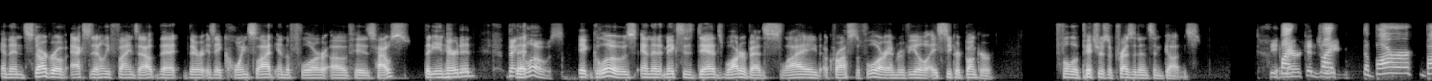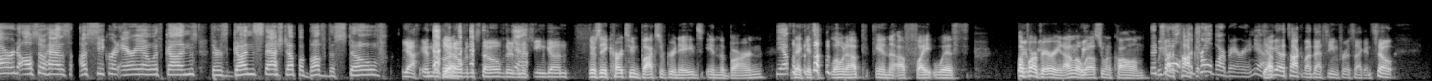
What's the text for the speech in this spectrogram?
and then Stargrove accidentally finds out that there is a coin slot in the floor of his house that he inherited. that, that- glows. it glows and then it makes his dad's waterbed slide across the floor and reveal a secret bunker full of pictures of presidents and guns. The But- American but- dream. The bar barn also has a secret area with guns. There's guns stashed up above the stove. Yeah, in the hood Yeah. over the stove, there's a machine gun. There's a cartoon box of grenades in the barn Yep. that gets blown up in a fight with a Wait, we- barbarian. I don't know we- what else you want to call him. The We gotta talk- the troll barbarian. Yeah. Yep. We got to talk about that scene for a second. So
